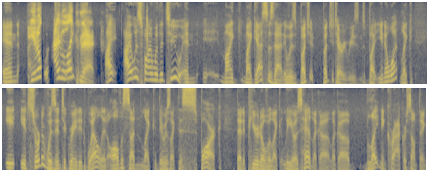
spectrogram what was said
and you know I like that I I was fine with it too. And i my my guess is that it was budget budgetary reasons. But you know what? Like it it sort of was integrated well. It all of a sudden like there was like this spark that appeared over like Leo's head, like a like a lightning crack or something.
